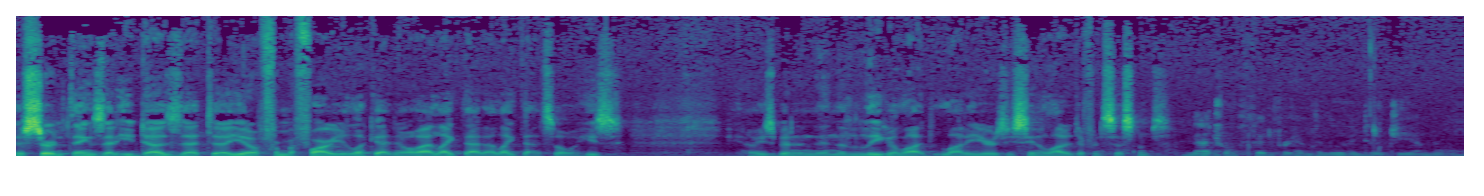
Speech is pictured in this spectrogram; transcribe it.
there's certain things that he does that uh, you know from afar you look at. You know, oh, I like that. I like that. So he's you know he's been in, in the league a lot a lot of years. He's seen a lot of different systems. Natural fit for him to move into a GM role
